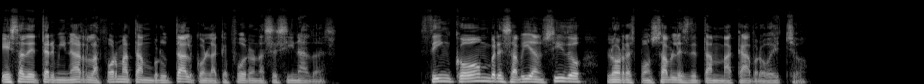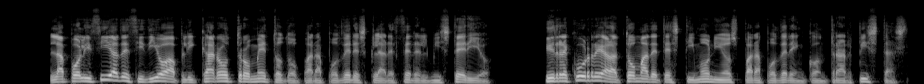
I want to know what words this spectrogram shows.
es a determinar la forma tan brutal con la que fueron asesinadas. Cinco hombres habían sido los responsables de tan macabro hecho. La policía decidió aplicar otro método para poder esclarecer el misterio, y recurre a la toma de testimonios para poder encontrar pistas.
